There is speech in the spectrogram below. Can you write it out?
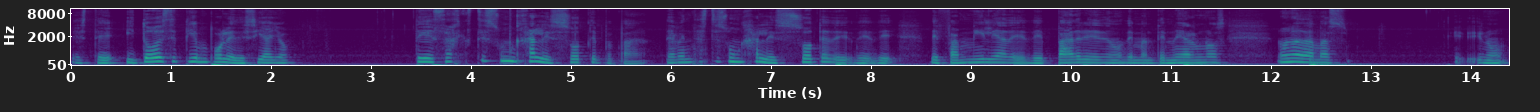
Este, y todo ese tiempo le decía yo, te sacaste un jalezote, papá. Te aventaste un jalezote de, de, de, de familia, de, padre, ¿no? de mantenernos. No nada más, eh, ¿no?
